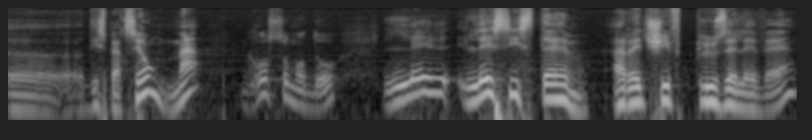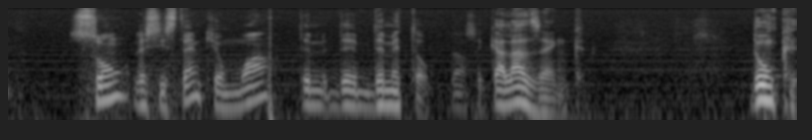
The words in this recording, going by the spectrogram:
euh, dispersion, mais grosso modo, les, systèmes à redshift plus élevé sont les systèmes qui ont moins de, métaux, dans ce cas-là, zinc. Donc,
